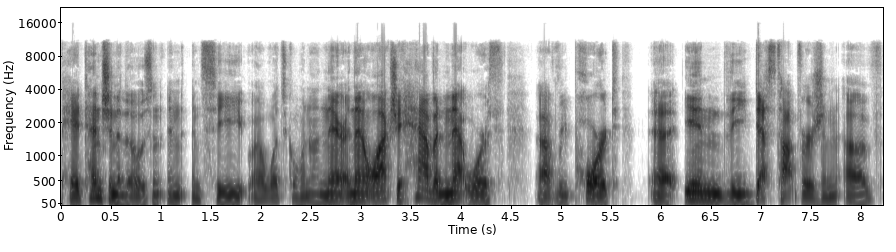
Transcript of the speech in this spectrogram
pay attention to those and, and, and see uh, what's going on there. And then it will actually have a net worth uh, report uh, in the desktop version of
